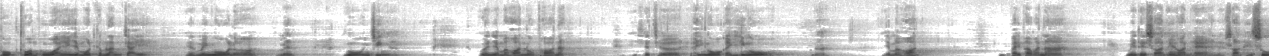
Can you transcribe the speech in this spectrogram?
ทุกท่วมหัวยังจะหมดกำลังใจ ไม่โง่เหรอไหม โง่จริงๆเพราะอย่ามาอ้อนหลวงพ่อนะจะเจอไอ้โง่กับอีโง่นะอย่ามาอ้อน ไปภาวนา ไม่ได้สอนให้อ่อนแอสอนให้สู้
